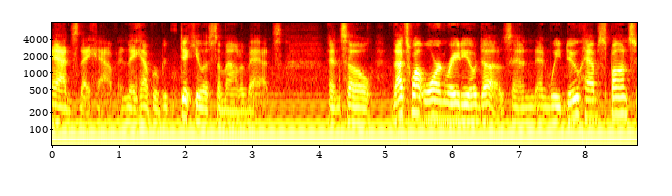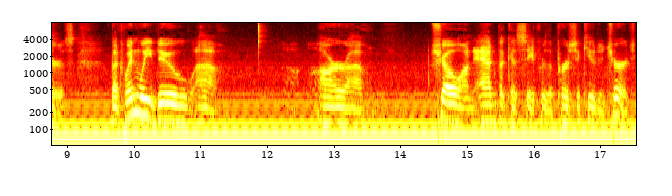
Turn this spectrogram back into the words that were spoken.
ads they have, and they have a ridiculous amount of ads. And so that's what Warn Radio does, and, and we do have sponsors, but when we do uh, our uh, show on advocacy for the persecuted church,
